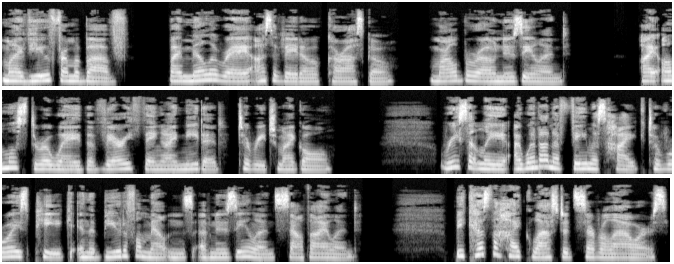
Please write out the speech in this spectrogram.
My View from Above by Mila Ray Azevedo Carrasco, Marlborough, New Zealand. I almost threw away the very thing I needed to reach my goal. Recently, I went on a famous hike to Roy's Peak in the beautiful mountains of New Zealand's South Island. Because the hike lasted several hours,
